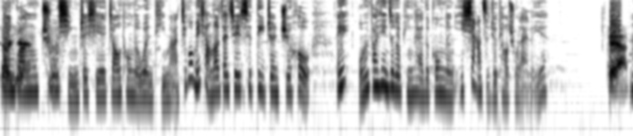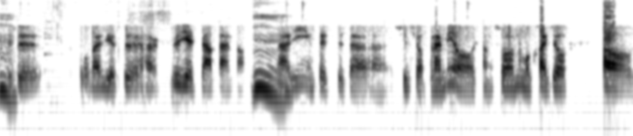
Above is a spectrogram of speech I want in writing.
观光出行这些交通的问题嘛。结果没想到在这一次地震之后，哎，我们发现这个平台的功能一下子就跳出来了耶。对啊，嗯，就是。我们也是日夜加班啊，嗯，啊，因应这次的呃需求，本来没有想说那么快就到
